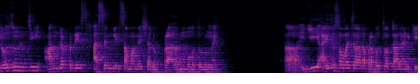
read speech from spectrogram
రోజు నుంచి ఆంధ్రప్రదేశ్ అసెంబ్లీ సమావేశాలు ప్రారంభమవుతూ ఉన్నాయి. ఈ ఐదు సంవత్సరాల ప్రభుత్వ కాలానికి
